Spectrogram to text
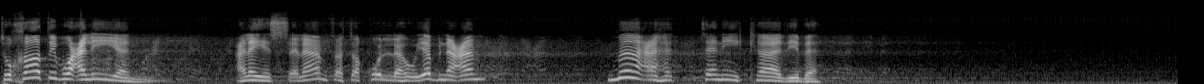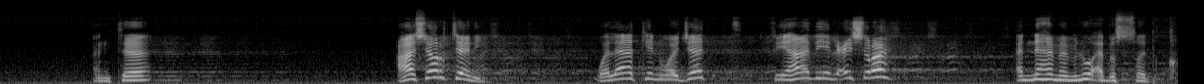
تخاطب عليا عليه السلام فتقول له يا ابن عم ما عهدتني كاذبة. أنت عاشرتني ولكن وجدت في هذه العشرة أنها مملوءة بالصدق.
